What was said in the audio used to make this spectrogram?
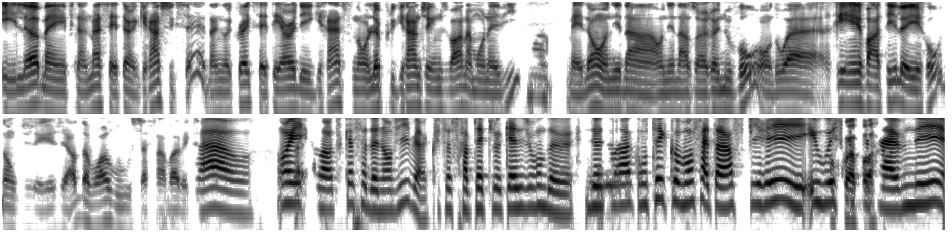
Et là, ben, finalement, ça a été un grand succès. Daniel Craig, ça a été un des grands, sinon le plus grand James Bond, à mon avis. Mais là, on est dans, on est dans un renouveau. On doit réinventer le héros. Donc, j'ai hâte de voir où ça s'en va avec ça. Wow. Oui, bah, en tout cas, ça donne envie. Bah, que ça sera peut-être l'occasion de, de, nous raconter comment ça t'a inspiré et, où est-ce que ça t'a amené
